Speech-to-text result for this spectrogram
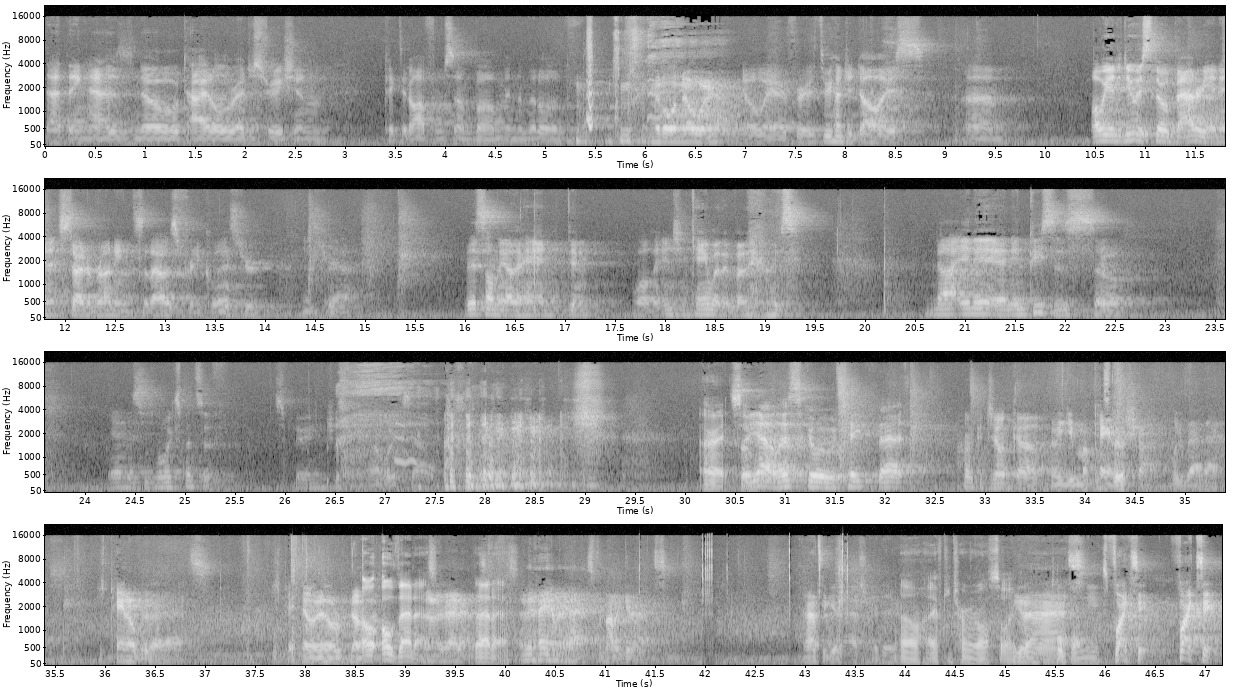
That thing has no title, registration. Picked it off from some bum in the middle of Middle of nowhere. nowhere for three hundred dollars. Um, all we had to do was throw a battery in and it started running, so that was pretty cool. That's true. That's true. Yeah. This, on the other hand, didn't. Well, the engine came with it, but it was not in it and in pieces. So, and this was more expensive. It's very interesting how it works out. All right. So So, yeah, let's go take that hunk of junk out. Let me give him a pan do a shot. Look at that ass. Just pan over to that ass. Just pan, no, no, no. Oh, oh, that ass. No, no, that ass. That ass. I mean, I am an ass, but not a good ass. That's a good ass right there. Oh, I have to turn it off so I can take ass. on the expense. Flex it. Flex it.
